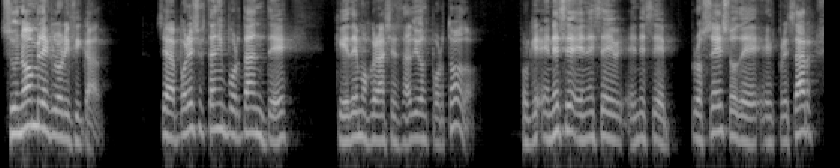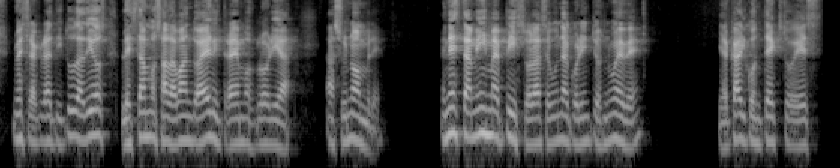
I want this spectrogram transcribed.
su nombre es glorificado. O sea, por eso es tan importante que demos gracias a Dios por todo, porque en ese, en ese, en ese proceso de expresar nuestra gratitud a Dios, le estamos alabando a Él y traemos gloria a su nombre. En esta misma epístola, 2 Corintios 9, y acá el contexto es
